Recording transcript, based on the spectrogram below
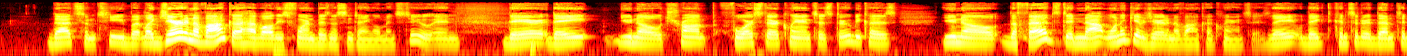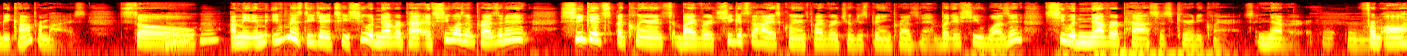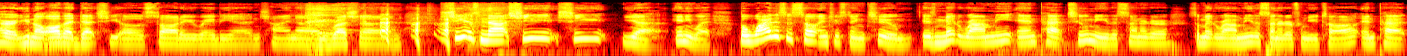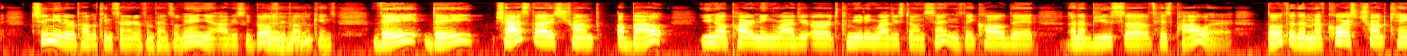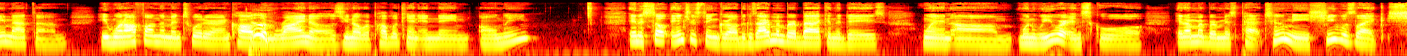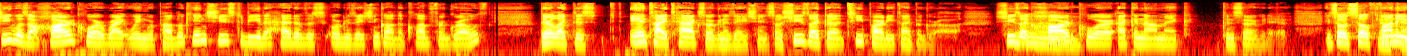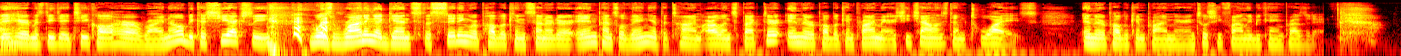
that's some tea. But like Jared and Ivanka have all these foreign business entanglements too, and they're they you know Trump forced their clearances through because you know the feds did not want to give Jared and Ivanka clearances. They they considered them to be compromised. So mm-hmm. I mean, even Miss DJT, she would never pass if she wasn't president. She gets a clearance by virtue. She gets the highest clearance by virtue of just being president. But if she wasn't, she would never pass a security clearance. Never. From all her, you know, all that debt she owes Saudi Arabia and China and Russia, and she is not. She she yeah. Anyway, but why this is so interesting too is Mitt Romney and Pat Toomey, the senator. So Mitt Romney, the senator from Utah, and Pat Toomey, the Republican senator from Pennsylvania, obviously both mm-hmm. Republicans. They they chastised Trump about you know, pardoning Roger or commuting Roger Stone's sentence. They called it an abuse of his power both of them. And of course, Trump came at them. He went off on them in Twitter and called Ooh. them rhinos, you know, Republican in name only. And it's so interesting, girl, because I remember back in the days when um when we were in school, and I remember Miss Pat Toomey, she was like she was a hardcore right wing Republican. She used to be the head of this organization called the Club for Growth. They're like this anti tax organization. So she's like a Tea Party type of girl. She's like mm. hardcore economic conservative. And so it's so funny okay. to hear Miss DJT call her a rhino because she actually was running against the sitting Republican senator in Pennsylvania at the time, Arlen Specter, in the Republican primary. She challenged him twice in the Republican primary until she finally became president.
